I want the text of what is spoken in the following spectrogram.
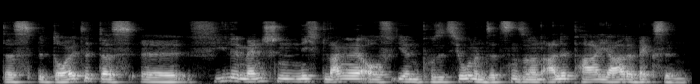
das bedeutet, dass äh, viele Menschen nicht lange auf ihren Positionen sitzen, sondern alle paar Jahre wechseln.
